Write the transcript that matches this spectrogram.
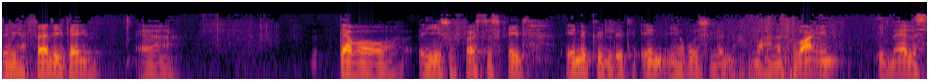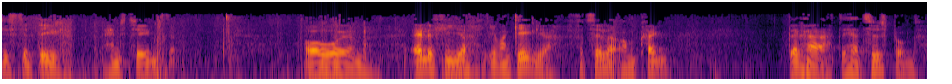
Det vi har fat i i dag, er der, hvor Jesu første skridt endegyldigt ind i Jerusalem, hvor han er på vej ind i den aller sidste del af hans tjeneste. Og øh, alle fire evangelier fortæller omkring den her, det her tidspunkt.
